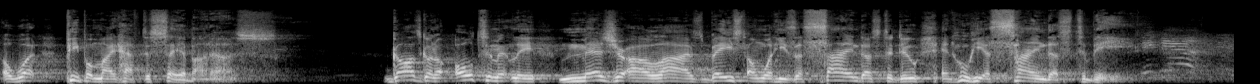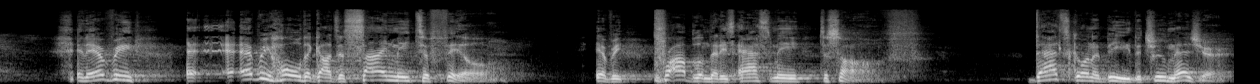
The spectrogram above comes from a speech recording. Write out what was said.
or what people might have to say about us. God's going to ultimately measure our lives based on what He's assigned us to do and who He assigned us to be. And every, every hole that God's assigned me to fill, every problem that He's asked me to solve, that's going to be the true measure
